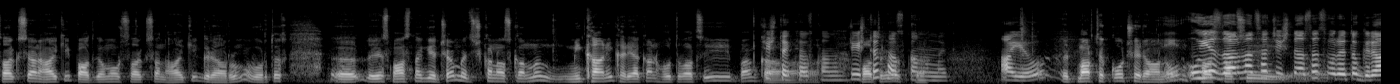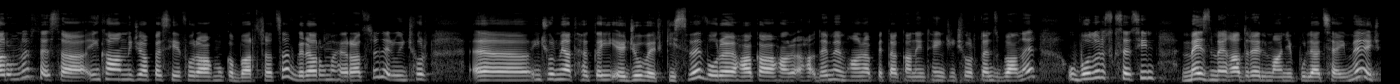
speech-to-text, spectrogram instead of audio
Սարգսյան Հայկի, падգամավոր Սարգսյան Հայկի գրառումը, որտեղ ես մասնագետ չեմ, բայց ինչքան հասկանում եմ, մի քանի քրեական հոդվածի բան կա։ Ճիշտ եք հասկանում, ճիշտ եք հասկանում եք։ Այո։ Այդ մարդը կոչ էր անում։ Ու ես զարմացա ճիշտ ասած, որ հետո գրառումներ տեսա, ինքը անմիջապես երբ որ աղմուկը բարձրացավ, գրառումը հեռացրել էր ու ինչ որ ինչ որ մի հատ ՀԿ-ի էջով էր կիսվել, որը հակա դեմ եմ հանրապետականին թե ինչ ինչ որ տենց բաներ, ու բոլորը սկսեցին մեզ մեղադրել մանիպուլյացիայի մեջ,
